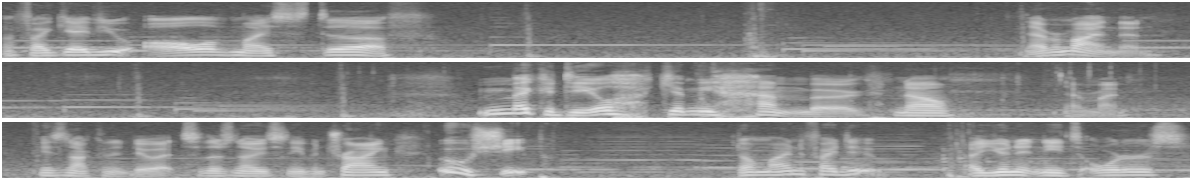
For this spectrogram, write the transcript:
If I gave you all of my stuff. Never mind then. Make a deal. Give me Hamburg. No. Never mind. He's not going to do it, so there's no use in even trying. Ooh, sheep. Don't mind if I do. A unit needs orders.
